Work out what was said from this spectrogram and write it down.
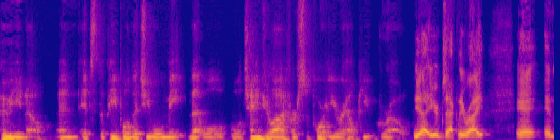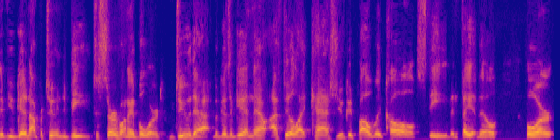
who you know. And it's the people that you will meet that will will change your life or support you or help you grow. Yeah you're exactly right. And, and if you get an opportunity to be to serve on a board do that. Because again now i feel like cash you could probably call steve in fayetteville or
